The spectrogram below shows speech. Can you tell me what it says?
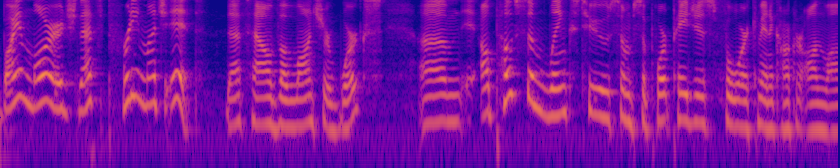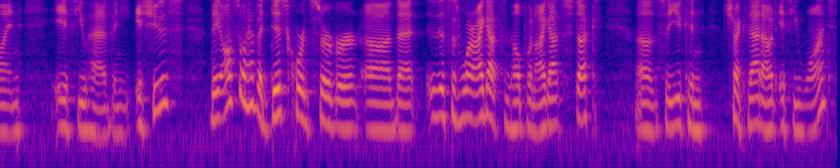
By and large, that's pretty much it. That's how the launcher works. Um, I'll post some links to some support pages for Command & Conquer Online if you have any issues. They also have a Discord server uh, that this is where I got some help when I got stuck, uh, so you can check that out if you want.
